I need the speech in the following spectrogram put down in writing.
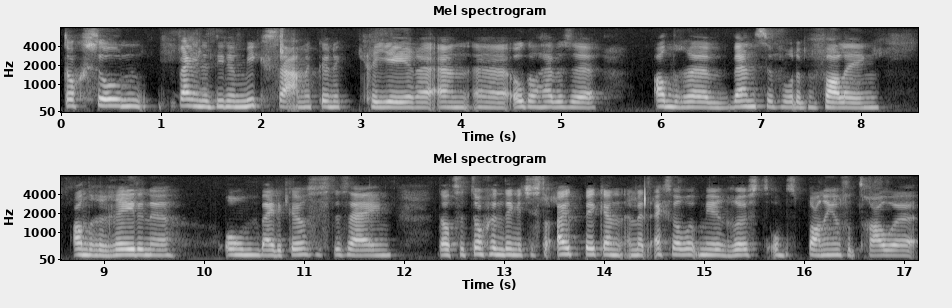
toch zo'n fijne dynamiek samen kunnen creëren. En uh, ook al hebben ze andere wensen voor de bevalling, andere redenen om bij de cursus te zijn, dat ze toch hun dingetjes eruit pikken en met echt wel wat meer rust, ontspanning en vertrouwen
